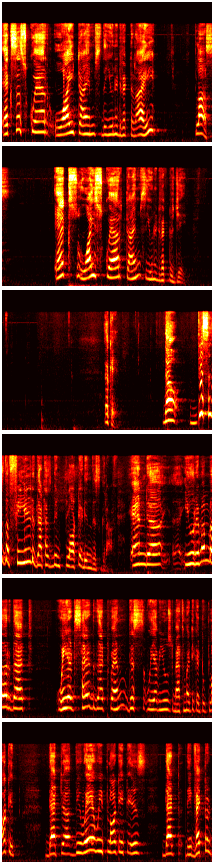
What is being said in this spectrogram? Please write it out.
x square y times the unit vector i plus x y square times unit vector j. Okay. Now, this is the field that has been plotted in this graph and uh, you remember that we had said that when this we have used Mathematica to plot it that uh, the way we plot it is that the vector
